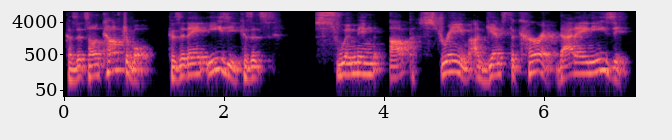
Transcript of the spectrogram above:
because it's uncomfortable, because it ain't easy, because it's swimming upstream against the current. That ain't easy.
